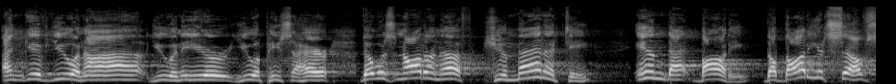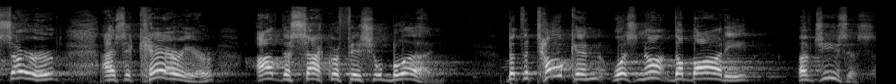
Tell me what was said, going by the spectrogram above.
and give you an eye, you an ear, you a piece of hair. There was not enough humanity in that body. The body itself served as a carrier of the sacrificial blood. But the token was not the body of Jesus.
